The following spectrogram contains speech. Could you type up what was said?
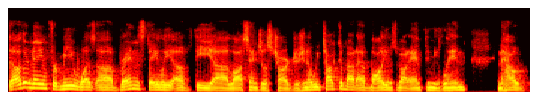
The other name for me was uh, Brandon Staley of the uh, Los Angeles Chargers. You know, we talked about at volumes about Anthony Lynn and how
